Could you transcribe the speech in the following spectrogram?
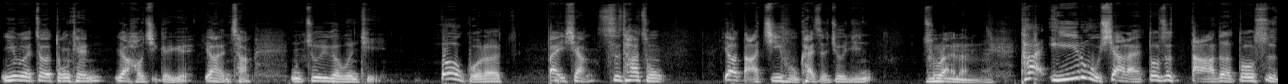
因为这个冬天要好几个月，要很长。你注意一个问题，俄国的败相是他从要打基辅开始就已经出来了，他一路下来都是打的都是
